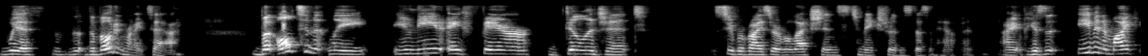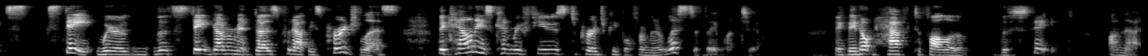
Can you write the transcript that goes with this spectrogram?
with the, the Voting Rights Act, but ultimately you need a fair, diligent supervisor of elections to make sure this doesn't happen. All right, because even in my state where the state government does put out these purge lists, the counties can refuse to purge people from their lists if they want to. Like they don't have to follow the state on that.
